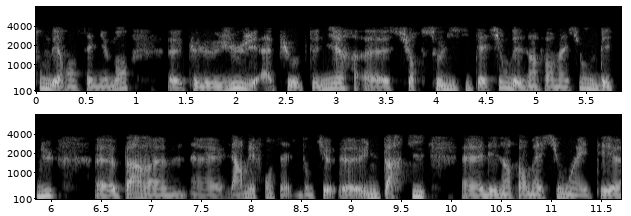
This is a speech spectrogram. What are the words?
sont des renseignements que le juge a pu obtenir sur sollicitation des informations détenues par l'armée française. Donc une partie des informations a été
